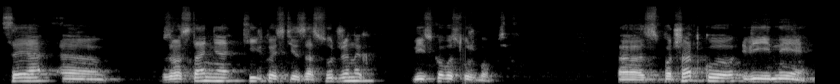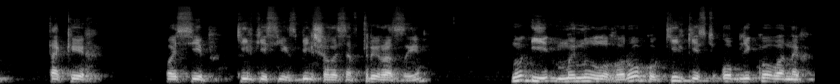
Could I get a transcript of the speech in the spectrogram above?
це е, зростання кількості засуджених військовослужбовців. Е, з початку війни таких осіб кількість їх збільшилася в три рази. Ну і минулого року кількість облікованих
